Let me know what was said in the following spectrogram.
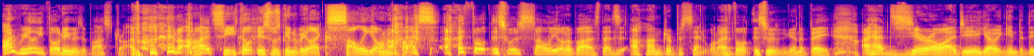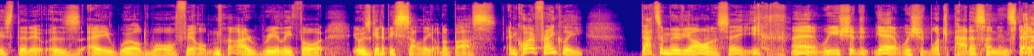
I really thought he was a bus driver, and I Right, so you thought this was going to be like Sully on a bus? I thought this was Sully on a bus. That's 100% what I thought this was going to be. I had zero idea going into this that it was a World War film. I really thought it was going to be Sully on a bus. And quite frankly, that's a movie I want to see. yeah, we should. Yeah, we should watch Paterson instead.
